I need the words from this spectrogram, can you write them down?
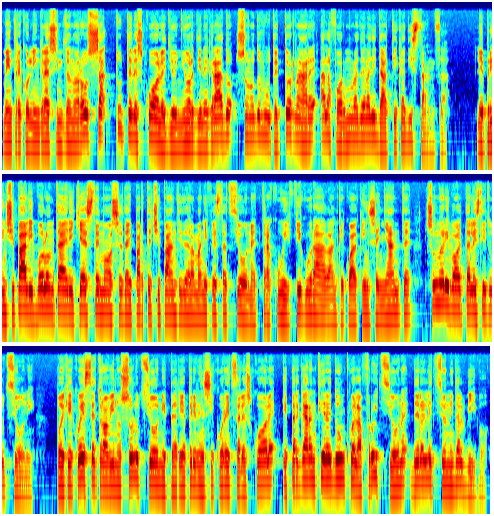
mentre con l'ingresso in zona rossa tutte le scuole di ogni ordine e grado sono dovute tornare alla formula della didattica a distanza. Le principali volontà e richieste mosse dai partecipanti della manifestazione, tra cui figurava anche qualche insegnante, sono rivolte alle istituzioni, poiché queste trovino soluzioni per riaprire in sicurezza le scuole e per garantire dunque la fruizione delle lezioni dal vivo.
